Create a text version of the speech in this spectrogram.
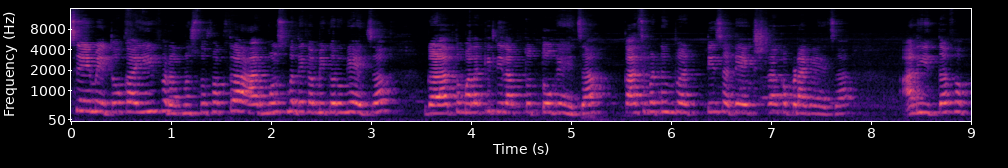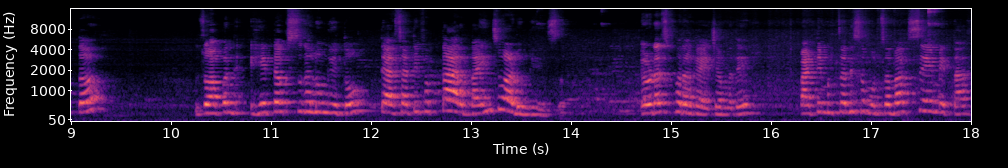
सेम येतो काही फरक नसतो. फक्त आर्मोल्समध्ये कमी करून घ्यायचं. गळा तुम्हाला किती लागतो तो घ्यायचा. काच बटन पट्टीसाठी एक्स्ट्रा कपडा घ्यायचा. आणि इथं फक्त जो आपण हे टक्स घालून घेतो त्यासाठी फक्त अर्धा इंच वाढून घ्यायचं. एवढाच फरक आहे याच्यामध्ये. पाठीमागचा आणि समोरचा भाग सेम येतात.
